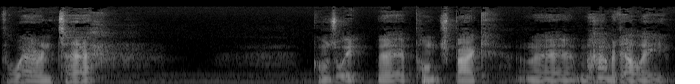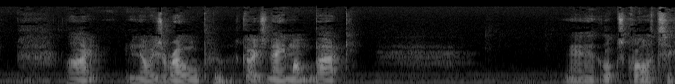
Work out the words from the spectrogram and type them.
for wear and tear. Comes with a punch bag, uh, Muhammad Ali, like, you know, his robe, got his name on back. Yeah, it looks quality.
